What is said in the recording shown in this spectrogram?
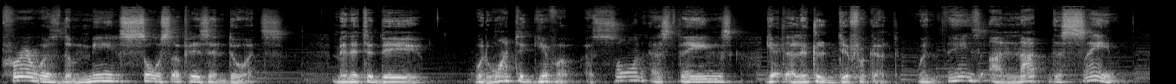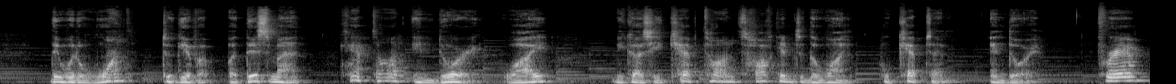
Prayer was the main source of his endurance. Many today would want to give up as soon as things get a little difficult. When things are not the same, they would want to give up. But this man kept on enduring. Why? Because he kept on talking to the one who kept him enduring. Prayer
